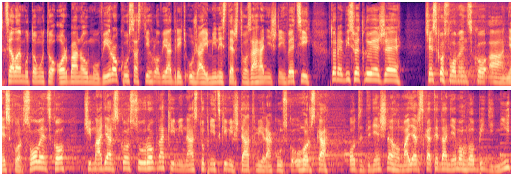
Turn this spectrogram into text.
K celému tomuto Orbánovmu výroku sa stihlo vyjadriť už aj ministerstvo zahraničných vecí, ktoré vysvetľuje, že Československo a neskôr Slovensko či Maďarsko sú rovnakými nástupnickými štátmi Rakúsko-Uhorska. Od dnešného Maďarska teda nemohlo byť nič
